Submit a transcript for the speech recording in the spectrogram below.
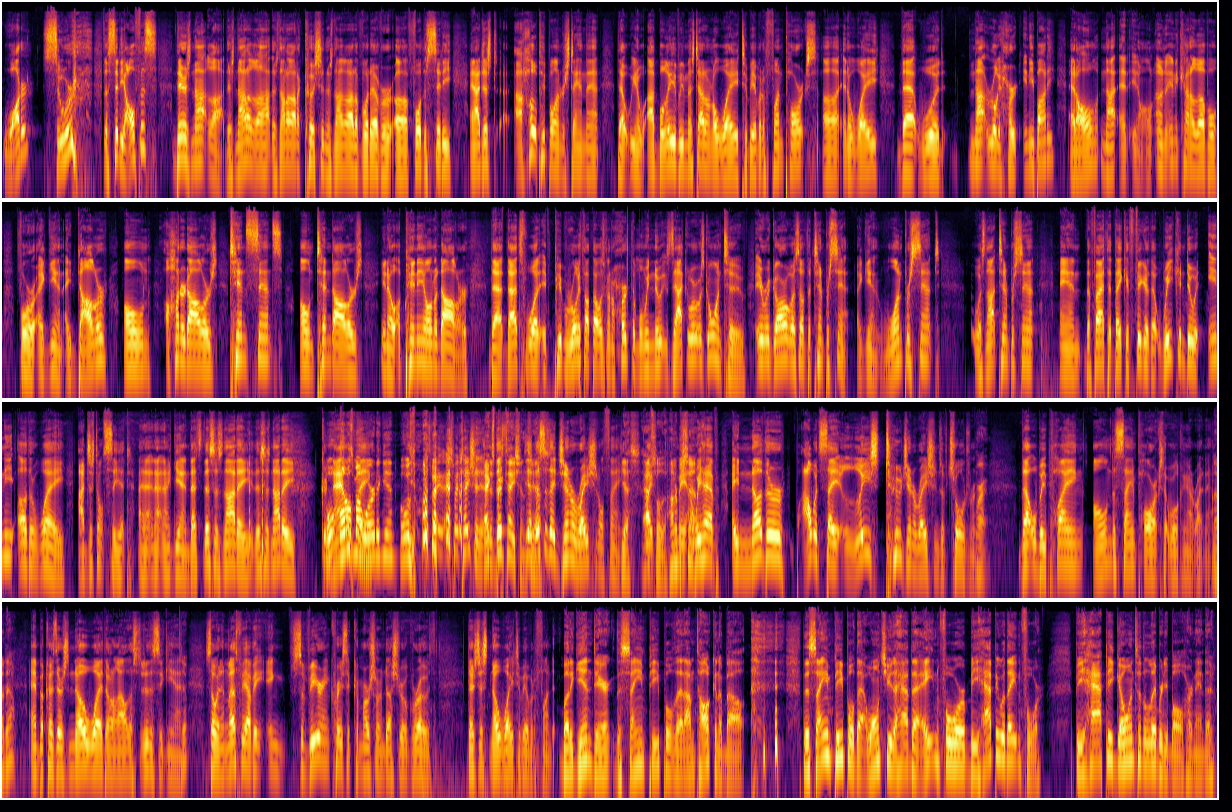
water, sewer, the city office. There's not a lot. There's not a lot. There's not a lot of cushion. There's not a lot of whatever uh, for the city. And I just I hope people understand that that you know I believe we missed out on a way to be able to fund parks uh, in a way that would not really hurt anybody at all not at you know on, any kind of level for again a dollar on a hundred dollars ten cents on ten dollars, you know, a penny on a dollar. That that's what if people really thought that was going to hurt them when we knew exactly where it was going to, irregardless of the ten percent. Again, one percent was not ten percent, and the fact that they could figure that we can do it any other way, I just don't see it. And, and, and again, that's this is not a this is not a What, what was my thing. word again? What was expectation. Expectations, This, yeah, yes. this is a generational thing. Yes, Like, absolutely, I mean, 100%. we have another, I would say, at least two generations of children Right. that will be playing on the same parks that we're looking at right now. No doubt. And because there's no way they'll allow us to do this again. Yep. So unless we have a, a severe increase in commercial industrial growth, there's just no way to be able to fund it. But again, Derek, the same people that I'm talking about, the same people that want you to have that eight and four, be happy with eight and four, be happy going to the Liberty Bowl, Hernando.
